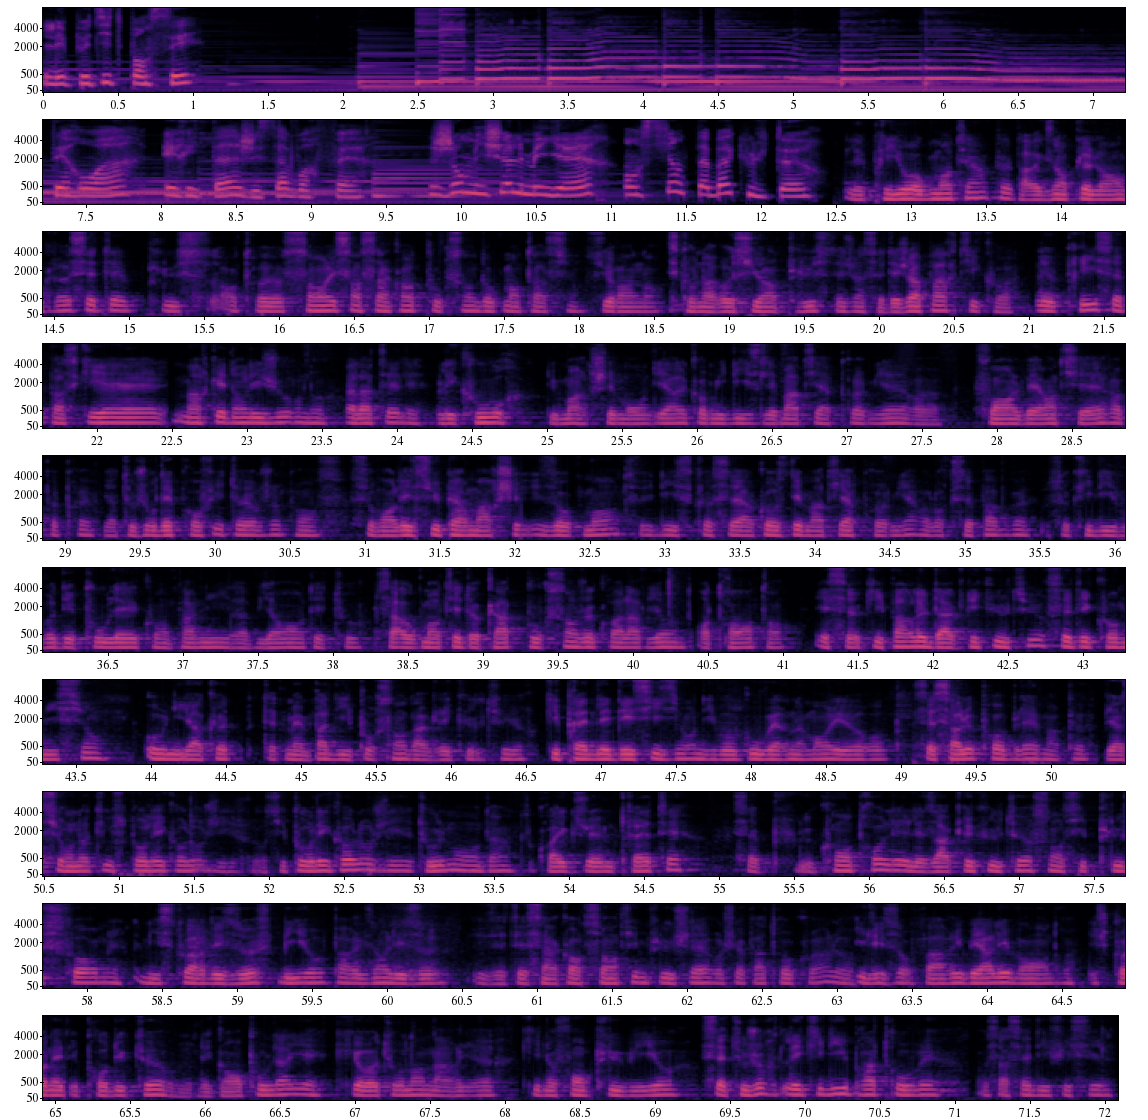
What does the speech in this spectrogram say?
Les petites pensées. Terroir, héritage et savoir-faire. Jean-Michel Meyer, ancien tabaculteur. Les prix ont augmenté un peu. Par exemple, l'engrais, c'était plus entre 100 et 150% d'augmentation sur un an. Ce qu'on a reçu en plus, déjà, c'est déjà parti, quoi. Le prix, c'est parce qu'il est marqué dans les journaux, à la télé. Les cours du marché mondial, comme ils disent, les matières premières, euh, faut enlever entière à peu près. Il y a toujours des profiteurs, je pense. Souvent, les supermarchés, ils augmentent. Ils disent que c'est à cause des matières premières, alors que c'est pas vrai. Ceux qui livrent des poulets et compagnie, la viande et tout, ça a augmenté de 4%, je crois, la viande en 30 ans. Et ceux qui parlent d'agriculture, c'est des commissions où il n'y a que peut-être même pas 10% d'agriculture qui prennent les décisions au niveau gouvernement et Europe. C'est ça le problème un peu. Bien sûr, on est tous pour l'écologie, aussi pour l'écologie, tout le monde. Hein. Je crois que je vais me traiter c'est plus contrôlé. Les agriculteurs sont aussi plus formés. L'histoire des œufs bio, par exemple, les œufs, ils étaient 50 centimes plus chers, je sais pas trop quoi. Alors, ils les ont pas arrivé à les vendre. Je connais des producteurs, des grands poulaillers, qui retournent en arrière, qui ne font plus bio. C'est toujours l'équilibre à trouver. Ça, c'est difficile.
